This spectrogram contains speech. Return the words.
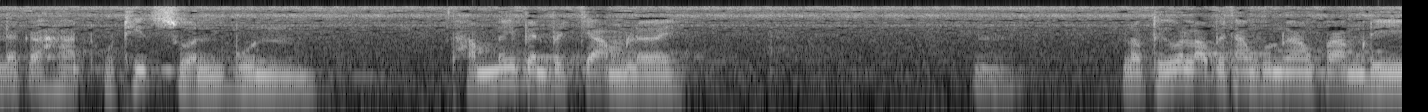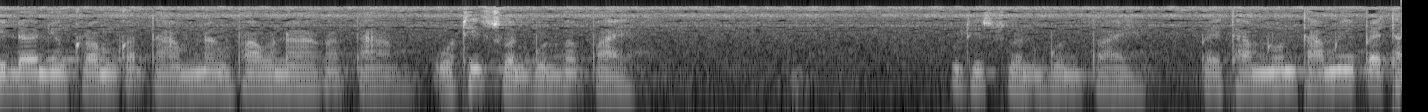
แล้วก็หัดอุทิศส่วนบุญทำไม่เป็นประจำเลยเราถือว่าเราไปทำคุณงามความดี เดินยงกรมก็ตามนั่งภาวนาก็ตาม อุทิศส่วนบุญก็ไป อุทิศส่วนบุญไป ไปทำนู่นทำนี่ไปท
